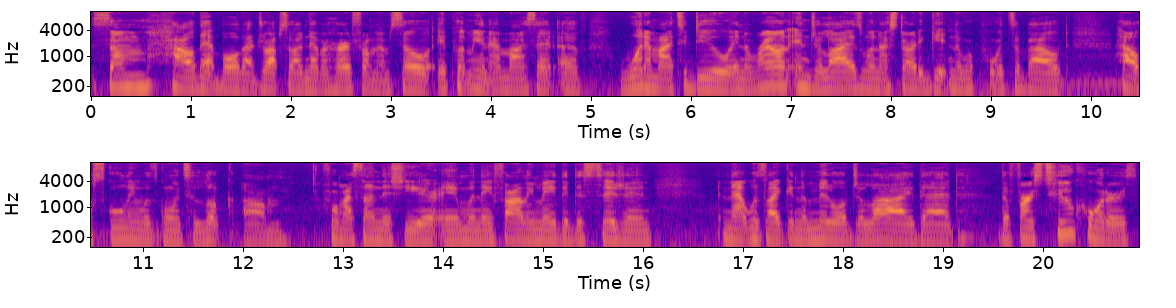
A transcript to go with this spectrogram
somehow that ball got dropped, so I never heard from them. So it put me in that mindset of, what am I to do? And around in July is when I started getting the reports about how schooling was going to look um, for my son this year. And when they finally made the decision, and that was like in the middle of July, that the first two quarters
